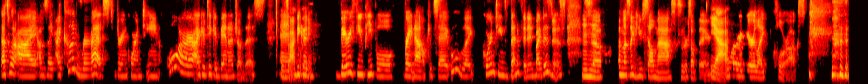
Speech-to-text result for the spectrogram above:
that's what I I was like. I could rest during quarantine, or I could take advantage of this. And because very few people right now could say, "Ooh, like quarantine's benefited my business." So Mhm. Unless like you sell masks or something, Yeah. or you're like Clorox.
